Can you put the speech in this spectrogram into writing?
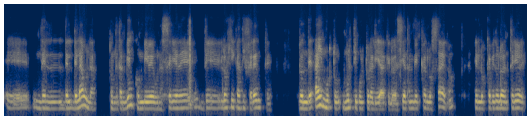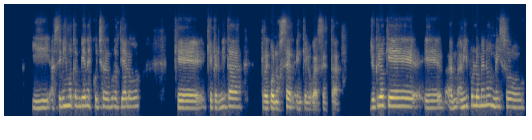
eh, del, del, aula, donde también convive una serie de, de lógicas diferentes donde hay multiculturalidad, que lo decía también Carlos Saez, en los capítulos anteriores. Y asimismo también escuchar algunos diálogos que, que permita reconocer en qué lugar se está. Yo creo que eh, a, mí por lo menos me hizo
